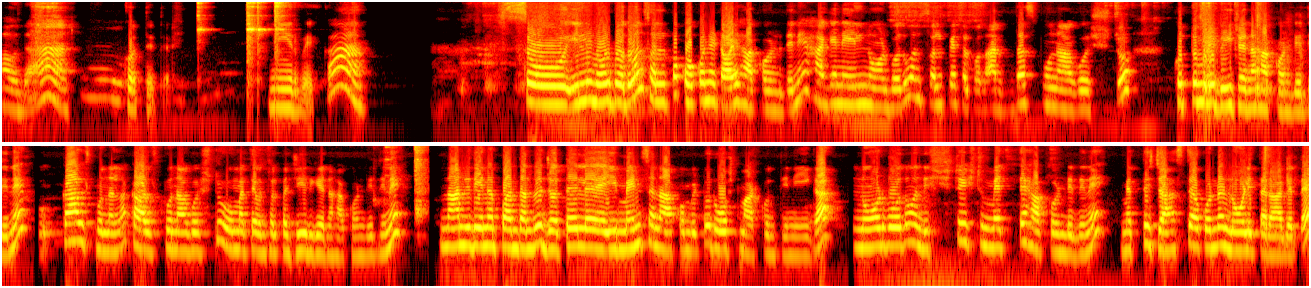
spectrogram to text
ಹೌದಾ? ಗೊತ್ತೈತರಿ ನೀರ್ ಬೇಕಾ? ಸೊ ಇಲ್ಲಿ ನೋಡ್ಬೋದು ಒಂದ್ ಸ್ವಲ್ಪ ಕೋಕೋನಟ್ ಆಯಿಲ್ ಹಾಕೊಂಡಿದ್ದೀನಿ. ಹಾಗೇನೆ ಇಲ್ಲಿ ನೋಡ್ಬೋದು ಒಂದ್ ಸ್ವಲ್ಪ ಸ್ವಲ್ಪ ಒಂದು ಅರ್ಧ ಸ್ಪೂನ್ ಆಗೋಷ್ಟು ಕೊತ್ತಂಬರಿ ಬೀಜನ ಹಾಕೊಂಡಿದ್ದೀನಿ. ಕಾಲ್ ಸ್ಪೂನ್ ಅಲ್ಲ, ಕಾಲ್ ಸ್ಪೂನ್ ಆಗೋಷ್ಟು ಮತ್ತೆ ಒಂದ್ ಸ್ವಲ್ಪ ಜೀರಿಗೆನ ಹಾಕೊಂಡಿದ್ದೀನಿ. ನಾನು ಇದೇನಪ್ಪಾ ಅಂತಂದ್ರೆ ಜೊತೆಲೆ ಈ ಮೆಣಸನ್ನ ಹಾಕೊಂಡ್ಬಿಟ್ಟು ರೋಸ್ಟ್ ಮಾಡ್ಕೊಂತೀನಿ ಈಗ. ನೋಡ್ಬೋದು ಒಂದ್ ಇಷ್ಟಿಷ್ಟು ಮೆತ್ತೆ ಹಾಕೊಂಡಿದ್ದೀನಿ. ಮೆತ್ತೆ ಜಾಸ್ತಿ ಹಾಕೊಂಡ್ರೆ ನೋಳಿ ತರ ಆಗತ್ತೆ.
